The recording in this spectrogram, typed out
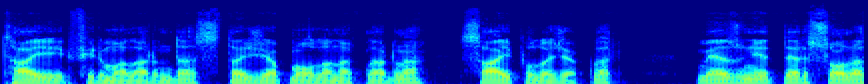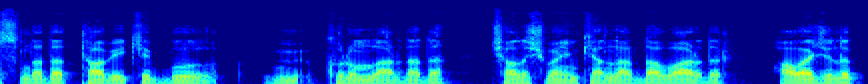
TAİ firmalarında staj yapma olanaklarına sahip olacaklar. Mezuniyetleri sonrasında da tabii ki bu kurumlarda da çalışma imkanları da vardır. Havacılık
